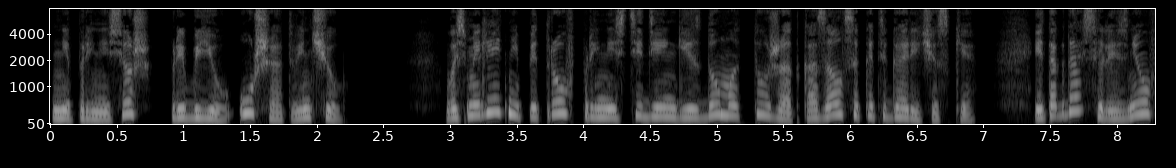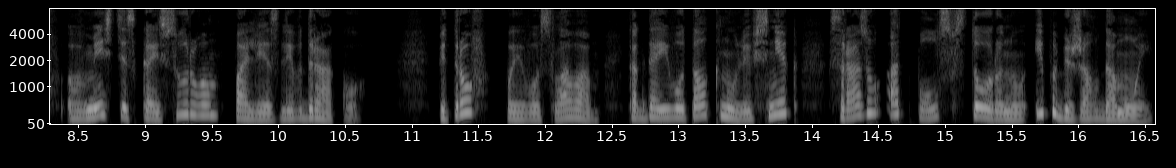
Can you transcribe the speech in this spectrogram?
не принесешь, прибью, уши отвинчу. Восьмилетний Петров принести деньги из дома тоже отказался категорически. И тогда Селезнев вместе с Кайсуровым полезли в драку. Петров, по его словам, когда его толкнули в снег, сразу отполз в сторону и побежал домой.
